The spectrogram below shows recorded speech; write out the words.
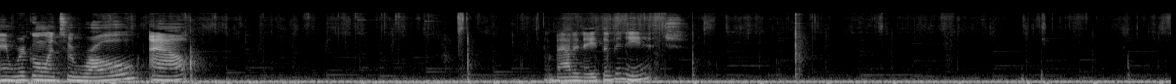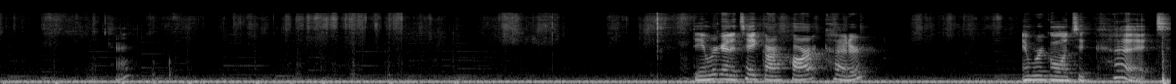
And we're going to roll out an eighth of an inch. Okay. Then we're going to take our heart cutter and we're going to cut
